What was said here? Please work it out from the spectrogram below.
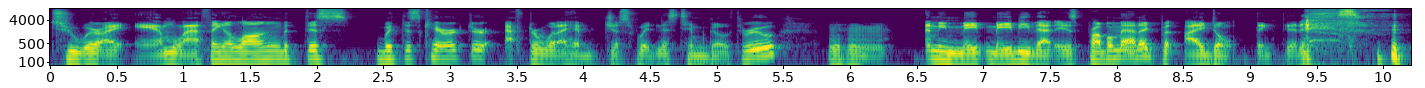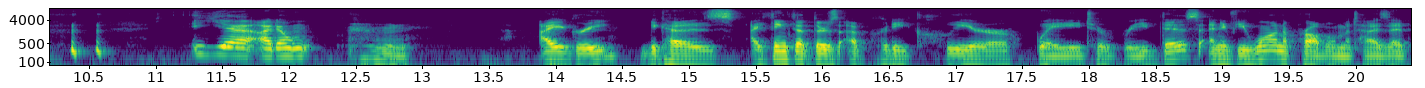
to where I am laughing along with this with this character after what I have just witnessed him go through. Mm-hmm. I mean, may- maybe that is problematic, but I don't think that is. yeah, I don't. I agree because I think that there's a pretty clear way to read this. And if you want to problematize it,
